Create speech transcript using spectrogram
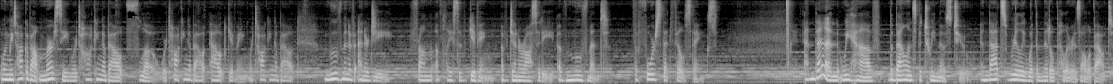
When we talk about mercy, we're talking about flow, we're talking about outgiving, we're talking about movement of energy from a place of giving, of generosity, of movement, the force that fills things. And then we have the balance between those two. And that's really what the middle pillar is all about.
